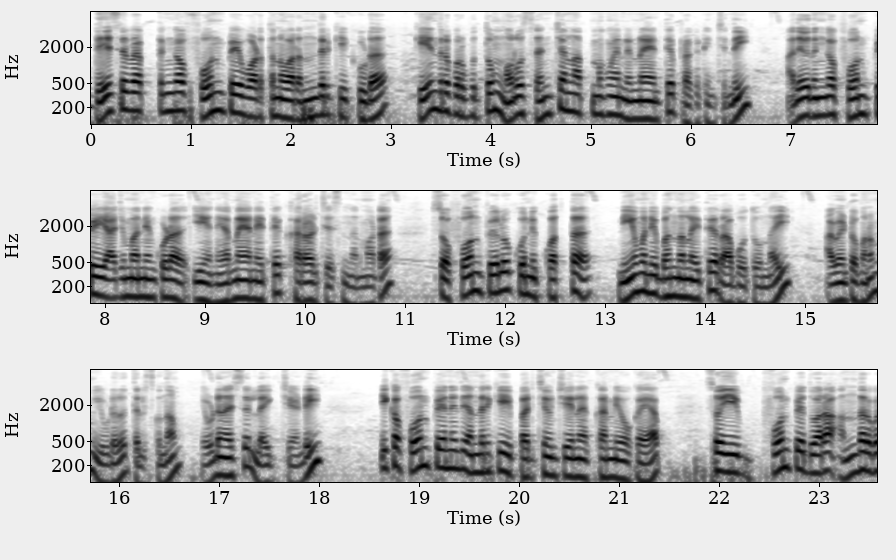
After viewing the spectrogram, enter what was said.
దేశవ్యాప్తంగా ఫోన్పే వాడుతున్న వారందరికీ కూడా కేంద్ర ప్రభుత్వం మరో సంచలనాత్మకమైన నిర్ణయాన్ని ప్రకటించింది. అదేవిధంగా ఫోన్పే యాజమాన్యం కూడా ఈ నిర్ణయాన్ని అయితే ఖరారు చేసిందనమాట సో ఫోన్పేలో కొన్ని కొత్త నియమ నిబంధనలు అయితే రాబోతున్నాయి. అవేంటో మనం ఈ వీడియోలో తెలుసుకుందాం. ఎవడనైతే లైక్ చేయండి. ఇక ఫోన్పే అనేది అందరికీ పరిచయం చేయలేకని ఒక యాప్. సో ఈ ఫోన్పే ద్వారా అందరూ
